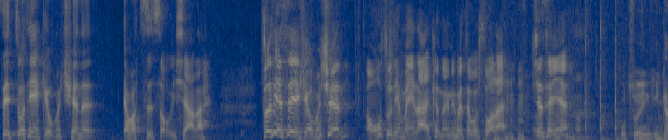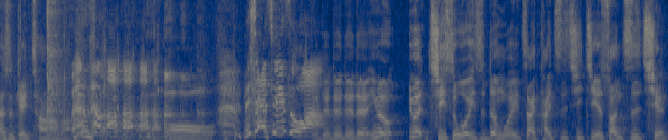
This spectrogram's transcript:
谁昨天也给我们圈的？要不要自首一下？来，昨天谁也给我们圈？哦，我昨天没来，可能你会这么说。来，谢陈燕。我昨天应该是给叉吧？哦，你想清楚啊？对对对对对，因为因为其实我一直认为在台子期结算之前。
